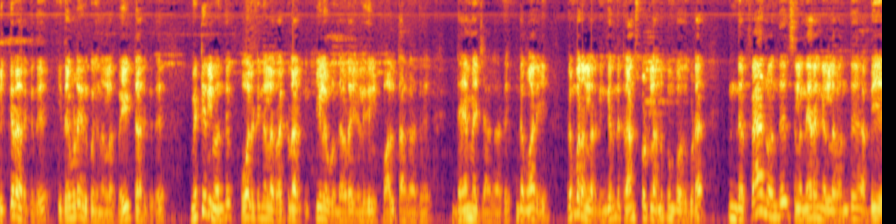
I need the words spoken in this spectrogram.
பிக்கராக இருக்குது. இதை விட இது கொஞ்சம் நல்ல வெயிட்டாக இருக்குது. மெட்டீரியல் வந்து குவாலிட்டி நல்லா ரக்கடாக இருக்குது கீழே விழுந்தா கூட எளிதில் ஃபால்ட் ஆகாது டேமேஜ் ஆகாது. இந்த மாதிரி ரொம்ப நல்லா இருக்குது இங்கேருந்து டிரான்ஸ்போர்ட்டில் அனுப்பும்போது கூட இந்த ஃபேன் வந்து சில நேரங்களில் வந்து அப்படியே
